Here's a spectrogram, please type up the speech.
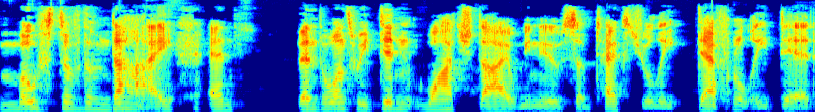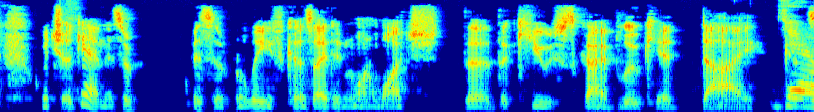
most of them die, and and the ones we didn't watch die, we knew subtextually definitely did. Which again is a is a relief because I didn't want to watch the the Q Sky Blue kid die. Yeah,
